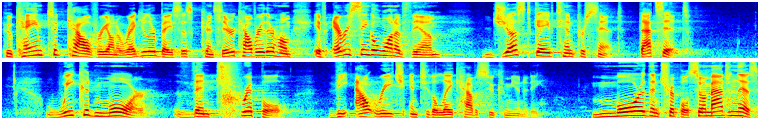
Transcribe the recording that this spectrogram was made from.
who came to Calvary on a regular basis, consider Calvary their home. If every single one of them just gave 10%, that's it we could more than triple the outreach into the Lake Havasu community. More than triple. So imagine this.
